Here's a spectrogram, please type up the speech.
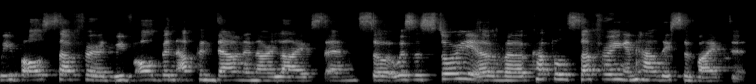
We've all suffered. We've all been up and down in our lives. And so it was a story of a couple suffering and how they survived it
